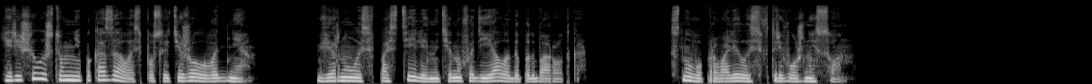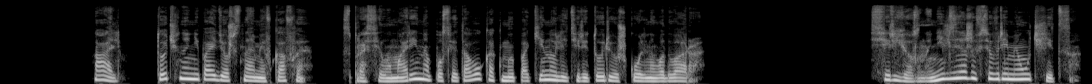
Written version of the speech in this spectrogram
Я решила, что мне показалось после тяжелого дня. Вернулась в постели, натянув одеяло до подбородка. Снова провалилась в тревожный сон. «Аль, точно не пойдешь с нами в кафе?» — спросила Марина после того, как мы покинули территорию школьного двора. Серьезно, нельзя же все время учиться»,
